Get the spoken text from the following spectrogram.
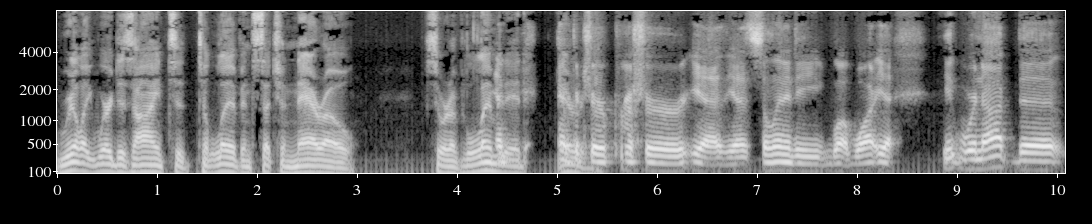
really we're designed to to live in such a narrow, sort of limited temperature, area. pressure, yeah, yeah, salinity, what water, yeah. It, we're not the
